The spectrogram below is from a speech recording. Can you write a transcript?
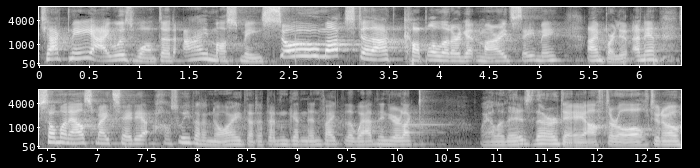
Check me, I was wanted. I must mean so much to that couple that are getting married. See me, I'm brilliant. And then someone else might say to you, oh, I was a wee bit annoyed that I didn't get an invite to the wedding. And you're like, well, it is their day after all. Do you know,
